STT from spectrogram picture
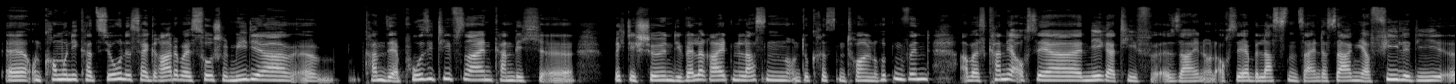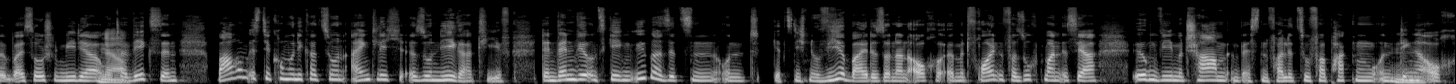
Äh, und Kommunikation ist ja gerade bei Social Media, äh, kann sehr positiv sein, kann dich richtig schön die Welle reiten lassen und du kriegst einen tollen Rückenwind. Aber es kann ja auch sehr negativ äh, sein und auch sehr belastend sein. Das sagen ja viele, die äh, bei Social Media Ja. unterwegs sind. Warum ist die Kommunikation eigentlich äh, so negativ? Denn wenn wir uns gegenüber sitzen und jetzt nicht nur wir beide, sondern auch mit Freunden versucht man es ja irgendwie mit Charme im besten Falle zu verpacken und Mhm. Dinge auch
